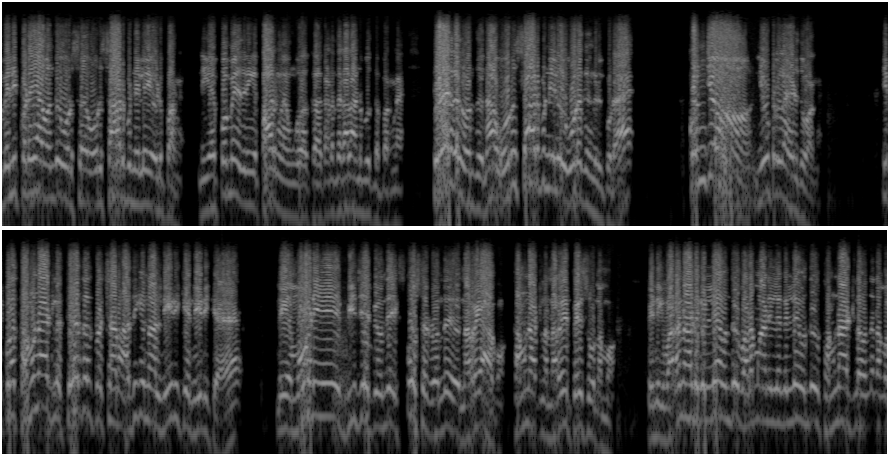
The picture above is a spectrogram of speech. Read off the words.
வெளிப்படையா வந்து ஒரு ஒரு சார்பு நிலையை எடுப்பாங்க. நீங்க எப்பவுமே இது நீங்க பாருங்களேன் உங்க கடந்த கால அனுபவத்துல பாருங்களேன். தேர்தல் வந்ததுன்னா ஒரு சார்பு நிலை ஊடகங்கள் கூட கொஞ்சம் நியூட்ரலா எழுதுவாங்க. இப்ப தமிழ்நாட்டுல தேர்தல் பிரச்சாரம் அதிக நாள் நீடிக்க நீடிக்க நீங்க மோடி பிஜேபி வந்து எக்ஸ்போசர் வந்து நிறைய ஆகும். தமிழ்நாட்டுல நிறைய பேசுவோம் நம்ம. இன்னைக்கு வடநாடுகள்லயே வந்து வட மாநிலங்கள்லயே வந்து தமிழ்நாட்டுல வந்து நம்ம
